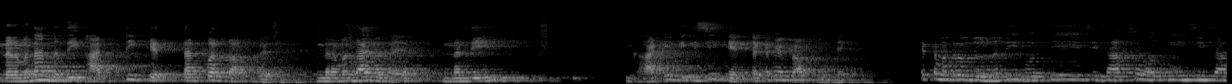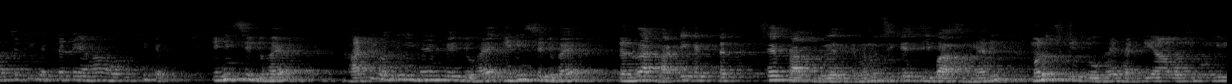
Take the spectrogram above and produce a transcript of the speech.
नर्मदा नदी घाटी के तट पर प्राप्त हुए थे। नर्मदा जो है, नदी घाटी के इसी के तट में प्राप्त हुए थे। तट मतलब जो नदी होती है, इस हिसाब से होती है, इसी हिसाब से ठीक है, तट यहाँ हो, ठीक है। यहीं से जो है, घाटी होती है जो है, यहीं से जो है नर्मदा घाटी के तट से प्राप्त हुए थे। मनुष्य के जीवाश्म, यानी मनुष्य की जो है हड्डियाँ बची होंगी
